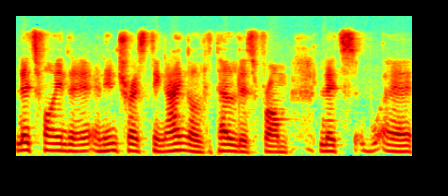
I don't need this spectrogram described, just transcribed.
let's find a, an interesting angle to tell this from. Let's uh,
